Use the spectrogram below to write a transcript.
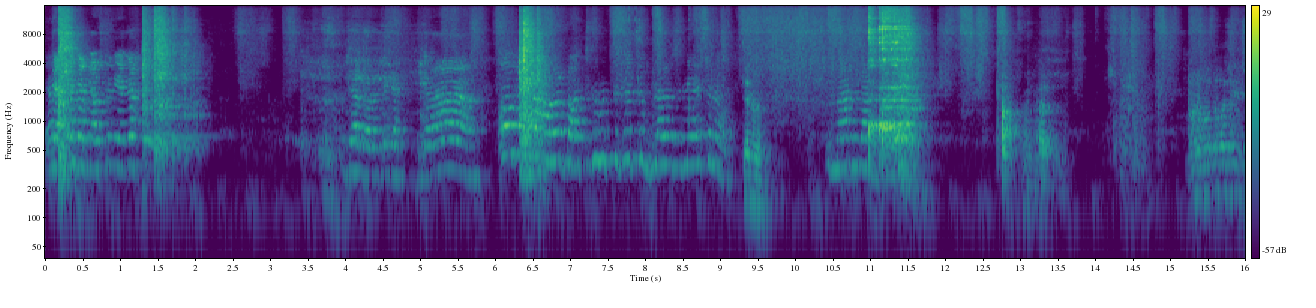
ব্লাউজটা নিয়ে যা যা ঘরে লেগে যা ও বাবা আমার বাথরুমের থেকে একটা ব্লাউজ নিয়ে এসো কেন না না মনে করতে পারছিস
